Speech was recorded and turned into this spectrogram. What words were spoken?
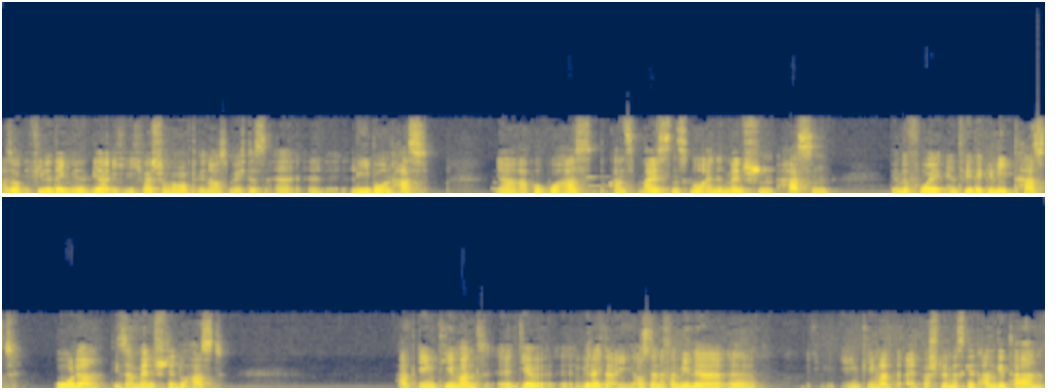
Also viele denken, ja, ich, ich weiß schon, worauf du hinaus möchtest, äh, Liebe und Hass. Ja, apropos Hass, du kannst meistens nur einen Menschen hassen, den du vorher entweder geliebt hast oder dieser Mensch, den du hast, hat irgendjemand äh, dir äh, vielleicht aus deiner Familie äh, irgendjemand etwas Schlimmes geht angetan,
